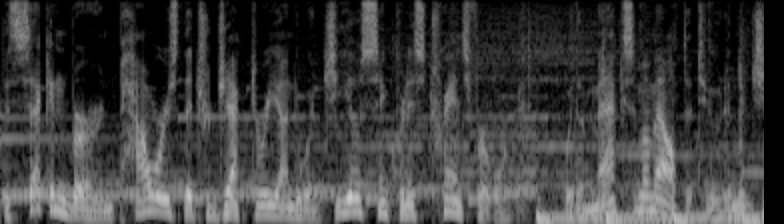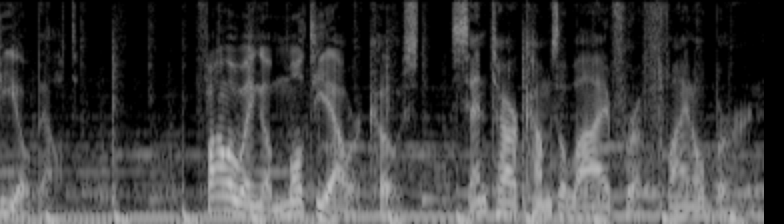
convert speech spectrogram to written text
The second burn powers the trajectory onto a geosynchronous transfer orbit with a maximum altitude in the geobelt. Following a multi-hour coast, Centaur comes alive for a final burn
